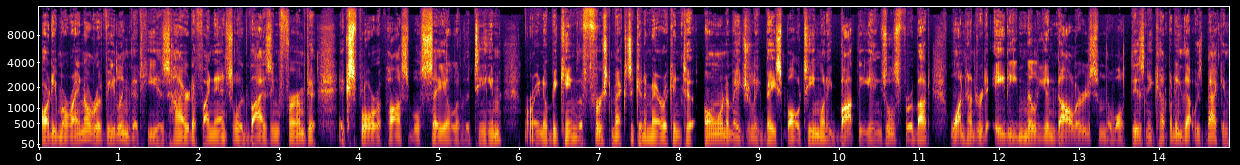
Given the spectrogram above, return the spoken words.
Arte Moreno revealing that he has hired a financial advising firm to explore a possible sale of the team. Moreno became the first Mexican American to own a Major League Baseball team when he bought the Angels for about $180 million from the Walt Disney Company. That was back in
